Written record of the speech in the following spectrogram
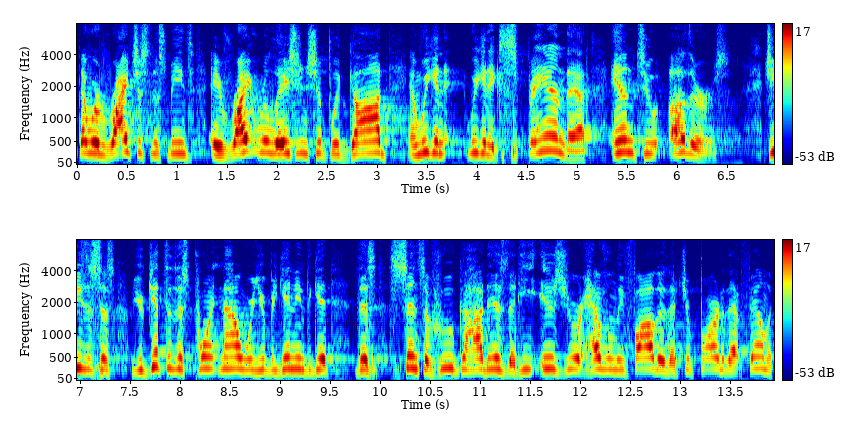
That word righteousness means a right relationship with God, and we can, we can expand that into others. Jesus says, You get to this point now where you're beginning to get this sense of who God is, that He is your heavenly Father, that you're part of that family.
